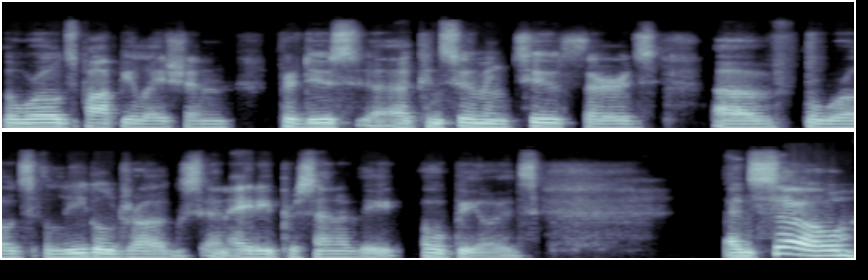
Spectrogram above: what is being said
the world's population produce uh, consuming two thirds of the world's illegal drugs and 80% of the opioids. And so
